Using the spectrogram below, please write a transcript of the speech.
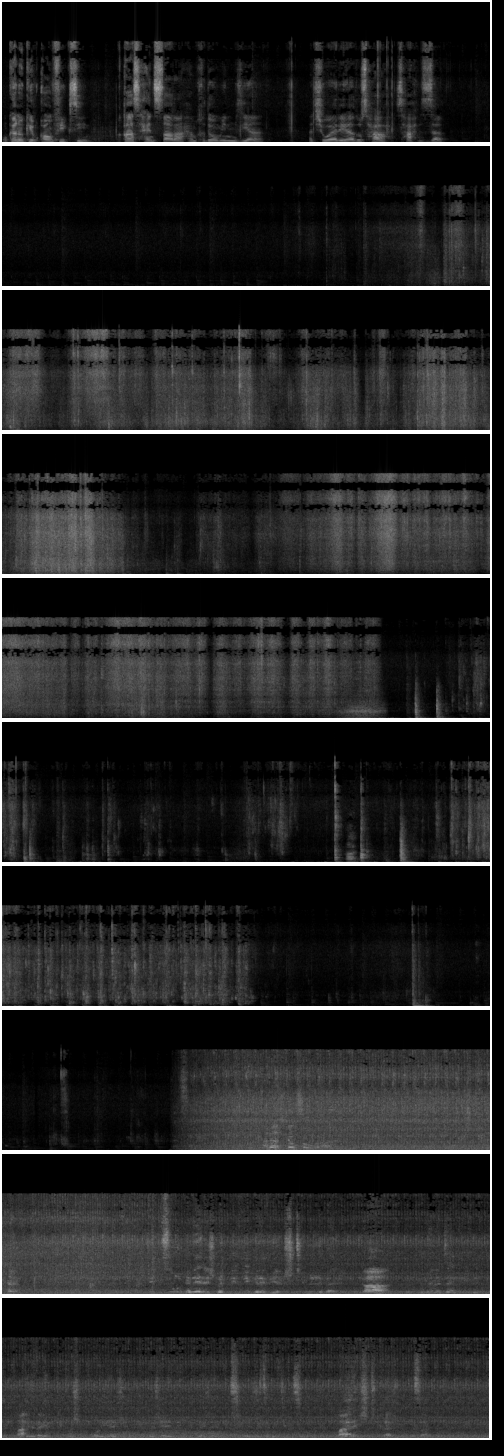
وكانوا كيبقاو فيكسين قاصحين الصراحة مخدومين مزيان. هاد الشواري هادو صحاح صحاح بزاف.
